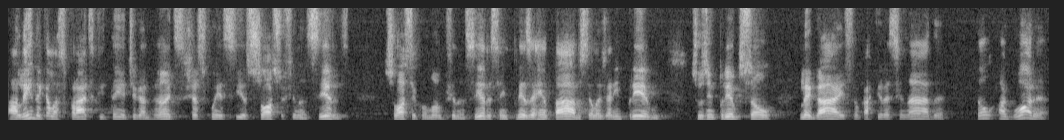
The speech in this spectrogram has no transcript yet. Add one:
além daquelas práticas que tem antes, já se conhecia sócio-financeiras, socioeconômico-financeiras, se a empresa é rentável, se ela gera emprego, se os empregos são legais, são carteira assinada. Então, agora,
